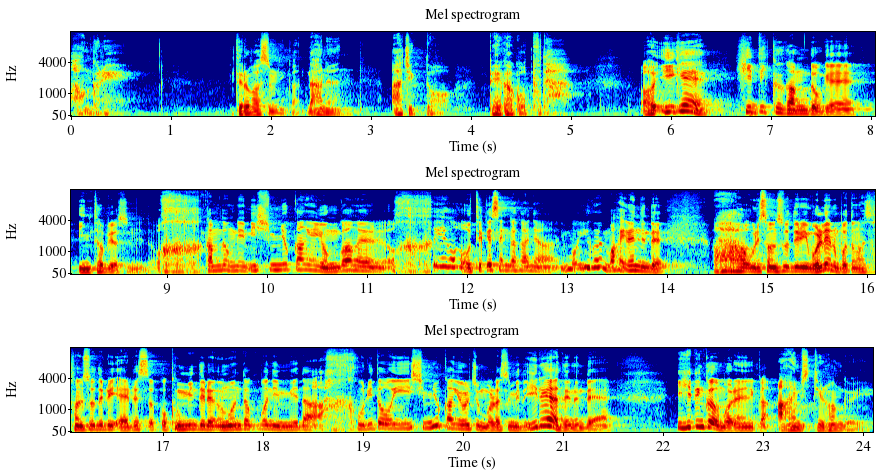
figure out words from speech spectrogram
hungry. 들어봤습니까? 나는 아직도 배가 고프다. 어, 이게 히디크 감독의 인터뷰였습니다. 어, 감독님 이 16강의 영광을 어, 이거 어떻게 생각하냐? 뭐 이거 막 이랬는데 아 우리 선수들이 원래는 보통 선수들이 애를 썼고 국민들의 응원 덕분입니다. 아, 우리도 이 16강에 올줄 몰랐습니다. 이래야 되는데 이 히딩크가 뭐라니까 I'm still hungry.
